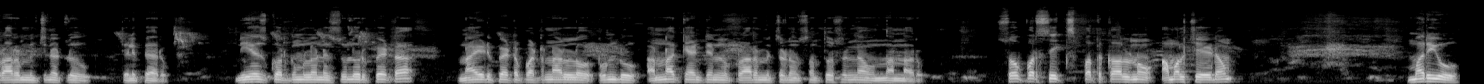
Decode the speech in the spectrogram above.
ప్రారంభించినట్లు తెలిపారు. నియోజకవర్గంలోని సూలూరుపేట నాయుడుపేట పట్టణాల్లో రెండు అన్నా క్యాంటీన్లు ప్రారంభించడం సంతోషంగా ఉందన్నారు. సూపర్ సిక్స్ పథకాలను అమలు చేయడం మరియు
